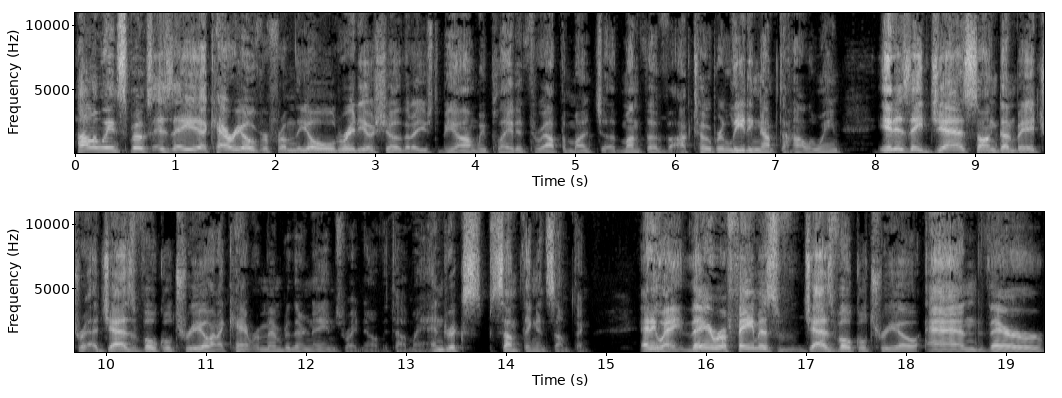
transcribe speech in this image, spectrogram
Halloween Spooks is a, uh carryover from the old radio show that I used to be on. We played it throughout the month, uh, month of October leading up to Halloween. It is a jazz song done by a, a jazz vocal trio, and I can't remember their names right now at the top of my Hendricks something and something. Anyway, they are a famous jazz vocal trio, and their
